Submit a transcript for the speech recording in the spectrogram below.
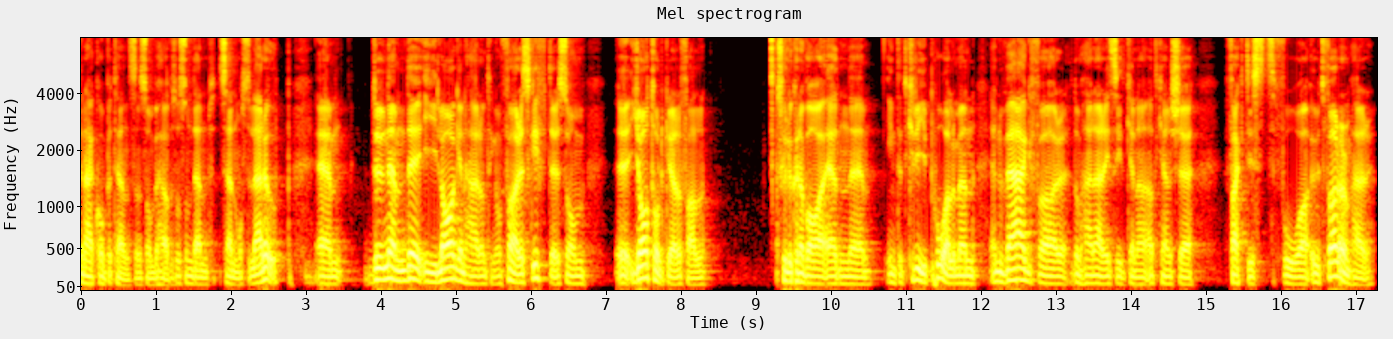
den här kompetensen som behövs och som den sen måste lära upp. Ehm, du nämnde i lagen här någonting om föreskrifter som eh, jag tolkar i alla fall skulle kunna vara en, eh, inte ett kryphål, men en väg för de här näringsidkarna att kanske faktiskt få utföra de här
